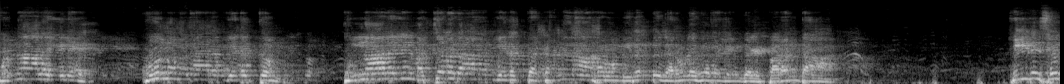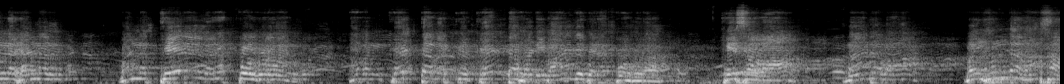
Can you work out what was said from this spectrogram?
பொன்னாலையிலே பூர்ணவதாரம் எடுக்கும் புன்னாலையில் மச்சவதாரம் எடுத்த கண்ணனாகவும் இருந்து அருளுகிற எங்கள் பரந்தான் கீழே சொன்ன கண்ணன் வண்ண தேரில் வரப்போகிறான். அவன் கேட்டவர்க்கு கேட்டபடி வாழ்ந்து பெறப்போகிறான். கேசவா மாதவா வைகுந்த வாசா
